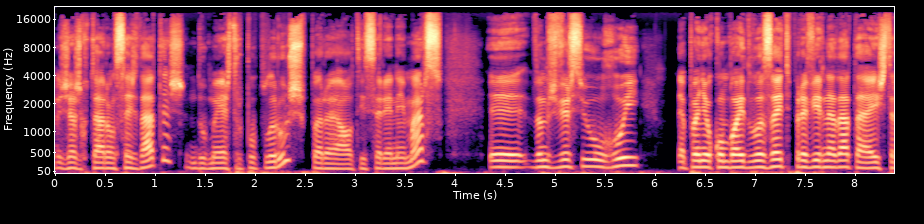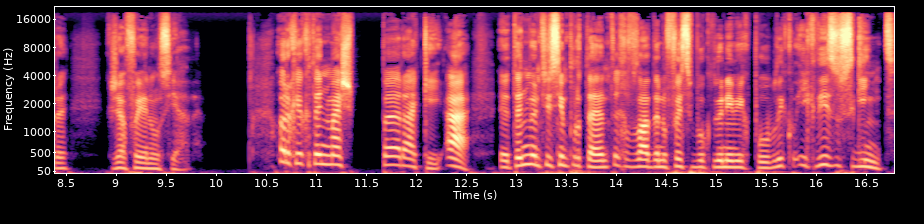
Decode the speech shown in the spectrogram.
Já esgotaram seis datas do Maestro Popularucho para a Altice Arena em março. Uh, vamos ver se o Rui apanha o comboio do azeite para vir na data extra que já foi anunciada. Ora, o que é que eu tenho mais para aqui? Ah, eh, tenho uma notícia importante revelada no Facebook do Inimigo Público e que diz o seguinte:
